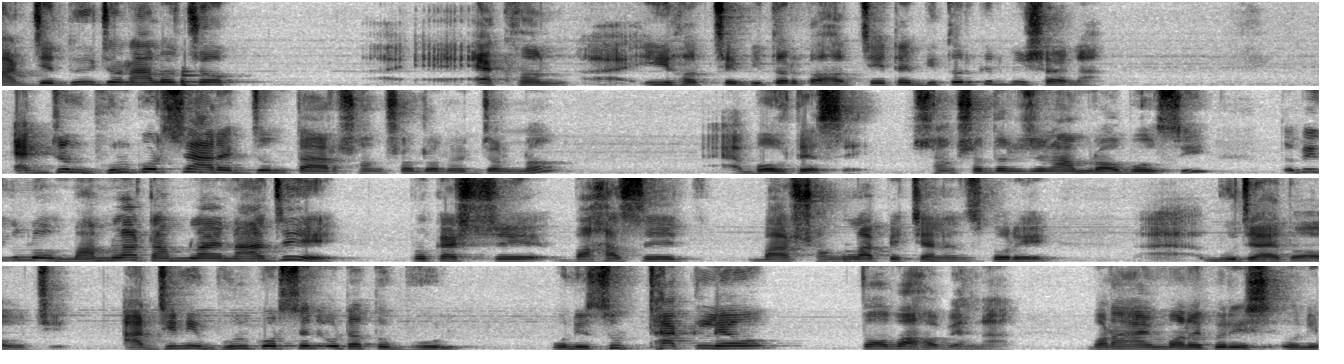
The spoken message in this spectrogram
আর যে দুইজন আলোচক, এখন, ই হচ্ছে, বিতর্ক হচ্ছে, এটা বিতর্কের বিষয় না। একজন ভুল করছে আর একজন তার সংশোধনের জন্য বলতেছে। সংশোধনের জন্য আমরাও বলছি, তবে এগুলো মামলা টামলায় না যে প্রকাশ্যে বাহাসে বা সংলাপে চ্যালেঞ্জ করে বুঝায় দেওয়া উচিত। আর যিনি ভুল করছেন, ওটা তো ভুল। উনি চুপ থাকলেও তবা হবে না। বরং আমি মনে করি, উনি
